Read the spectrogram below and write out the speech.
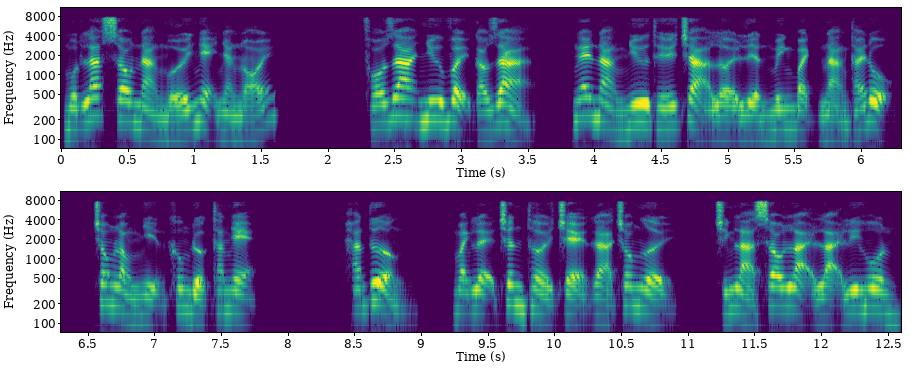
Một lát sau nàng mới nhẹ nhàng nói. Phó gia như vậy cáo giả, nghe nàng như thế trả lời liền minh bạch nàng thái độ, trong lòng nhịn không được than nhẹ. Hắn tưởng, mạnh lệ chân thời trẻ gả cho người, chính là sau lại lại ly hôn.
